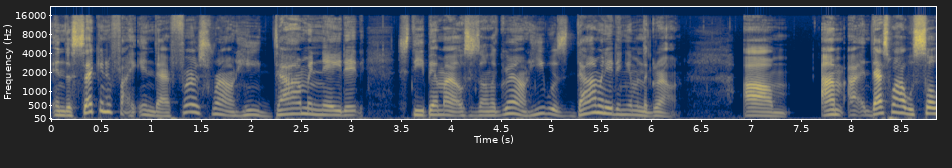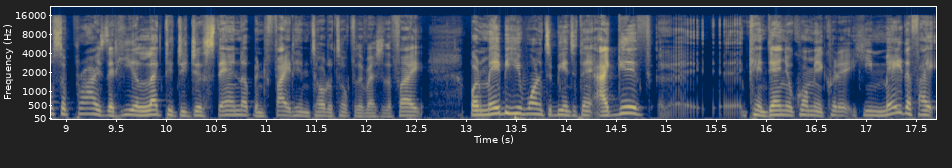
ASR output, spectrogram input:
in the second fight in that first round, he dominated Stipe Miocic on the ground. He was dominating him in the ground. Um, I'm I, that's why I was so surprised that he elected to just stand up and fight him toe to toe for the rest of the fight. But maybe he wanted to be entertained. I give can Daniel Cormier credit. He made the fight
